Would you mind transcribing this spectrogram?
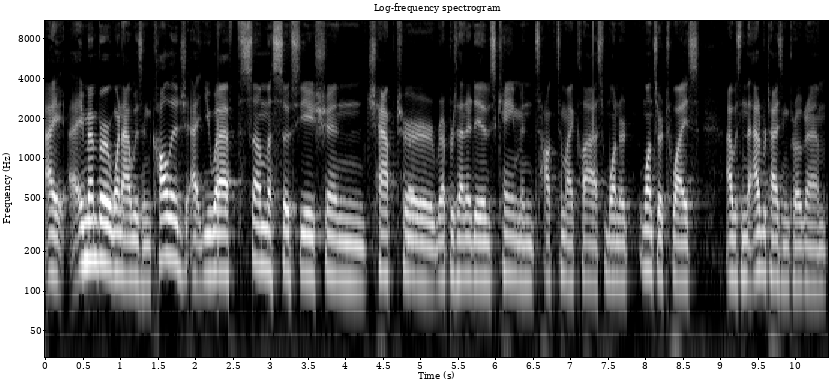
I, I remember when I was in college at UF, some association chapter representatives came and talked to my class one or once or twice. I was in the advertising program.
